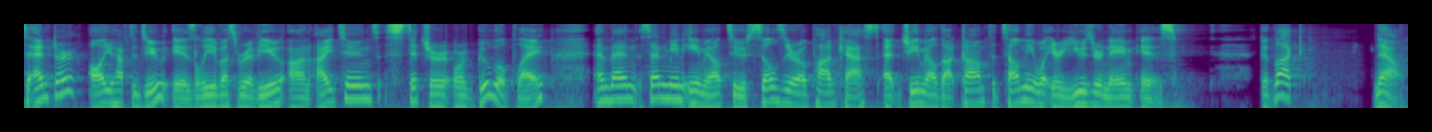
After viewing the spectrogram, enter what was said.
To enter, all you have to do is leave us a review on iTunes, Stitcher, or Google Play, and then send me an email to sil0podcast at gmail.com to tell me what your username is. Good luck! Now,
